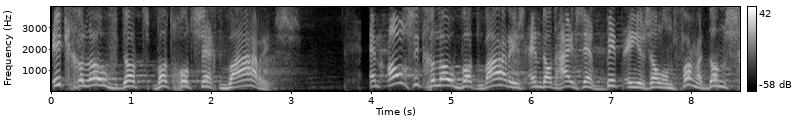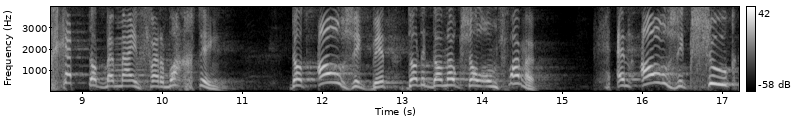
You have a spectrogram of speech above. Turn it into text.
Ik geloof dat wat God zegt waar is. En als ik geloof wat waar is en dat Hij zegt bid en je zal ontvangen, dan schept dat bij mij verwachting. Dat als ik bid, dat ik dan ook zal ontvangen. En als ik zoek,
